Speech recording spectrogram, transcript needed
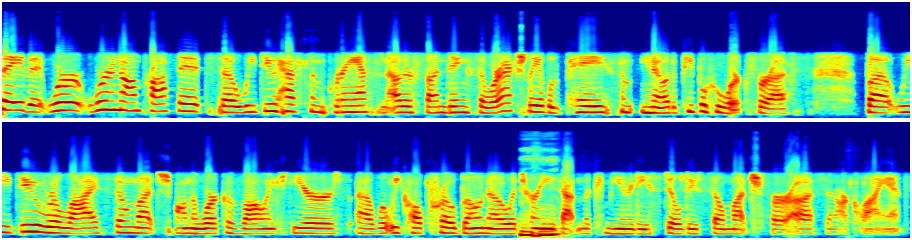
say that we're we're a nonprofit, so we do have some grants and other funding, so we're actually able to pay some, you know, the people who work for us but we do rely so much on the work of volunteers. Uh, what we call pro bono attorneys mm-hmm. out in the community still do so much for us and our clients.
